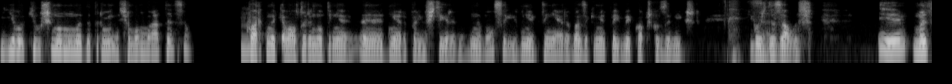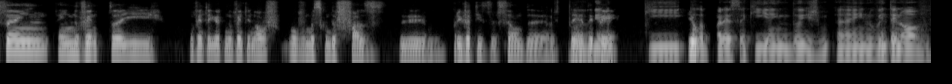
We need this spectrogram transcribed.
e eu, aquilo chamou-me uma determin- chamou-me a atenção. Hum. Claro que naquela altura não tinha eh, dinheiro para investir na bolsa e o dinheiro que tinha era basicamente para ir beber copos com os amigos depois Exato. das aulas. E, mas em, em 90 e 98, 99 houve uma segunda fase de privatização da ver EDP. Aqui, ele aparece aqui em, dois, em 99.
